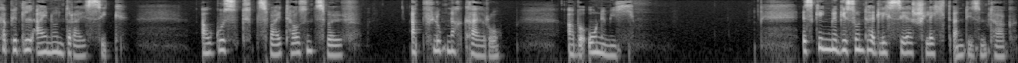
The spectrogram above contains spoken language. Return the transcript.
Kapitel 31 August 2012 Abflug nach Kairo, aber ohne mich. Es ging mir gesundheitlich sehr schlecht an diesem Tag,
